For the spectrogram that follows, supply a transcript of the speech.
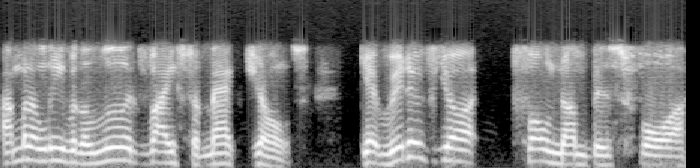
I'm gonna leave with a little advice for Mac Jones. Get rid of your phone numbers for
